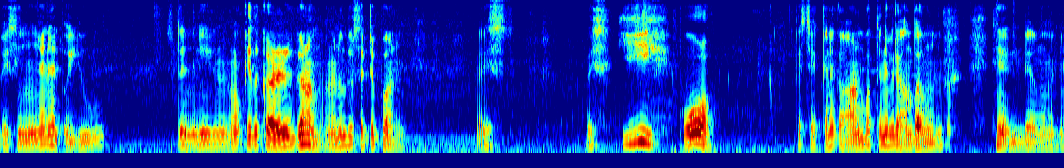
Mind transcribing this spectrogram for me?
ഗൈസ് ഇങ്ങനെ അയ്യോ. ഇത് എങ്ങനെ ഓക്കെ ഇത് കഴുകണം. അങ്ങനെ എന്തോ സെറ്റപ്പാണ് ഈ പോ. ചെക്കനെ കാണുമ്പോൾ തന്നെ ഭ്രാന്താണ് എന്റെ മോനെ.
